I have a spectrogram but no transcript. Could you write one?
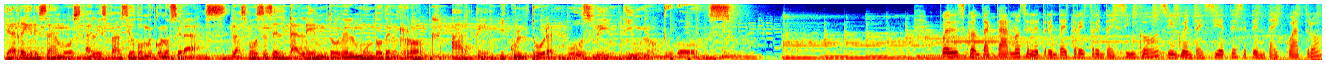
Ya regresamos al espacio donde conocerás las voces del talento del mundo del rock, arte y cultura. Voz 21, tu voz. Puedes contactarnos en el 33 35 57 74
